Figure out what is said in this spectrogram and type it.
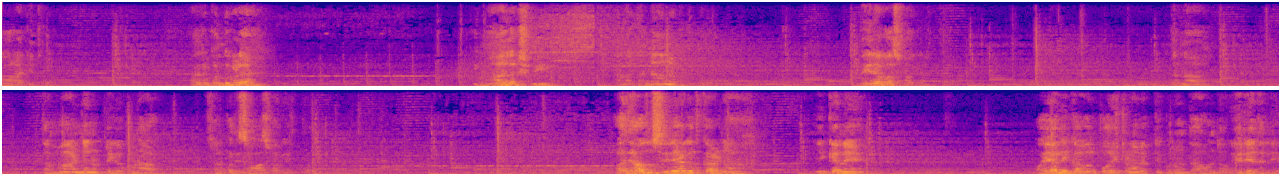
ಅವರಾಗಿದ್ದರು ಆದರೆ ಬಂಧುಗಳ, ಈ ಮಹಾಲಕ್ಷ್ಮಿ ತನ್ನ ಗಂಡನನ್ನು ಬಿಟ್ಟು ಬೇರೆ ವಾಸವಾಗಿರ್ತಾರೆ ತನ್ನ ತಮ್ಮ ಅಣ್ಣನೊಟ್ಟಿಗೆ ಕೂಡ ಸ್ವಲ್ಪ ದಿವಸ ವಾಸವಾಗಿರ್ತಾರೆ ಅದ್ಯಾವುದು ಸರಿಯಾಗದ ಕಾರಣ ಈಕೆನೆ ವಯಾಲಿ ಕಾವಲ್ ಪೊಲೀಸ್ ಠಾಣಾ ವ್ಯಕ್ತಿ ಬರುವಂತಹ ಒಂದು ಏರಿಯಾದಲ್ಲಿ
